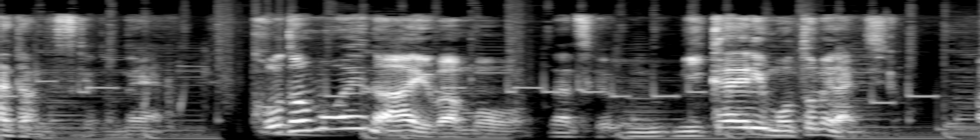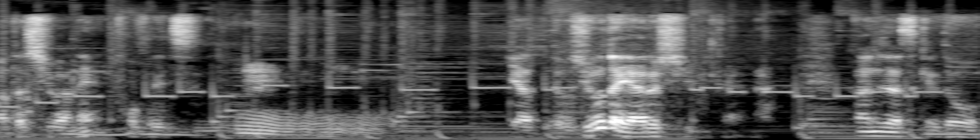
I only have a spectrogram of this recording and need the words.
えたんですけどね。子供への愛はもう、なんですけど、見返り求めないんですよ。私はね、個別に。うん。やってほしいことはやるし、みたいな感じなんですけど、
